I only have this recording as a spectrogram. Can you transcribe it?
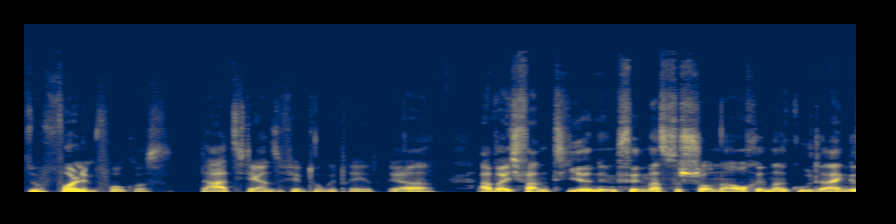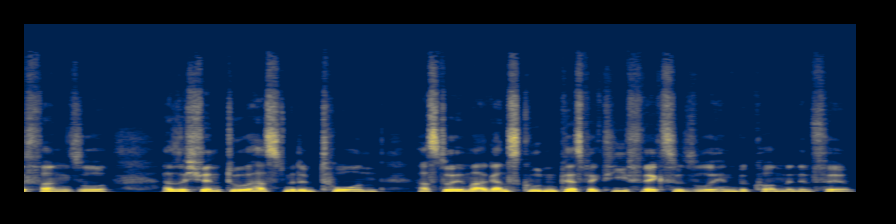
so voll im Fokus. Da hat sich der ganze Film drum gedreht. Ja, aber ich fand hier in dem Film hast du schon auch immer gut eingefangen, so. Also ich finde, du hast mit dem Ton, hast du immer ganz guten Perspektivwechsel so hinbekommen in dem Film.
